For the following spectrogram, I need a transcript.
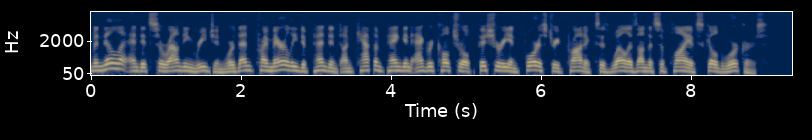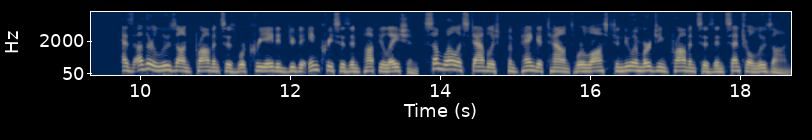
Manila and its surrounding region were then primarily dependent on Kapampangan agricultural, fishery and forestry products as well as on the supply of skilled workers. As other Luzon provinces were created due to increases in population, some well-established Pampanga towns were lost to new emerging provinces in central Luzon.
